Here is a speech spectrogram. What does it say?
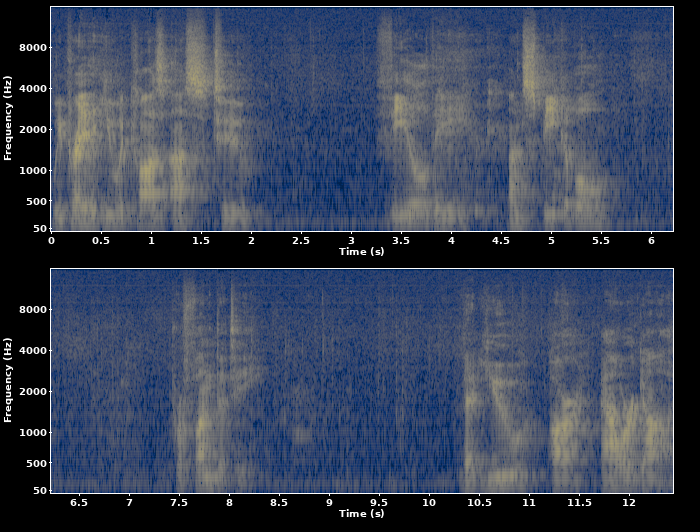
We pray that you would cause us to feel the unspeakable profundity that you are our God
